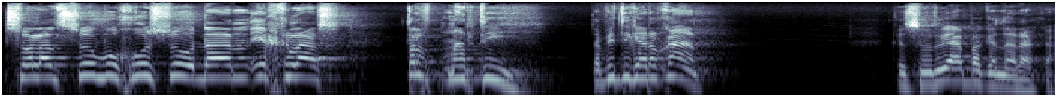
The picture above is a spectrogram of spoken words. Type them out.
sholat subuh khusyuk dan ikhlas, termati. Tapi tiga rakaat. Ke surga apa ke neraka?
